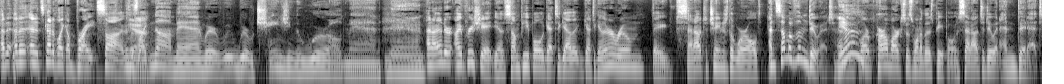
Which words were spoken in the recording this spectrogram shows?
and and, and it's kind of like a bright song. It's just Yeah. like, nah, man, we're we- we're changing the world, man. Man. And I under I appreciate you know some people get together get together in a room they set out to change the world and some of them do it. And Yeah. Karl Marx was one of those people who set out to do it and did it.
